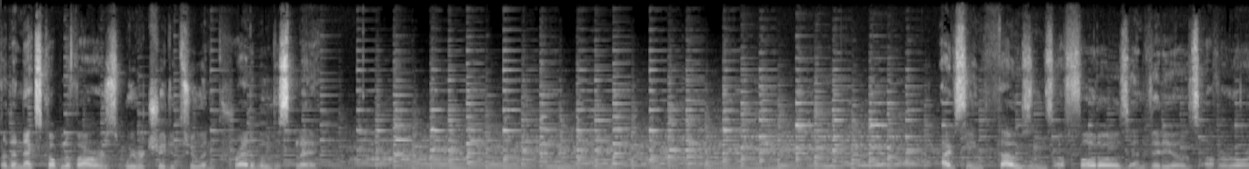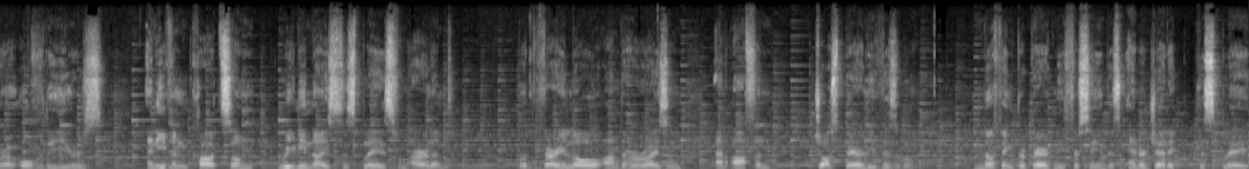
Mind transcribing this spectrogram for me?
For the next couple of hours, we were treated to an incredible display. I've seen thousands of photos and videos of Aurora over the years, and even caught some really nice displays from Ireland, but very low on the horizon and often just barely visible. Nothing prepared me for seeing this energetic display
